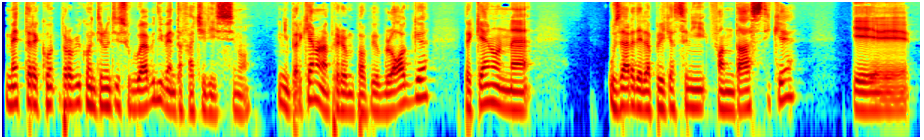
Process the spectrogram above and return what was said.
mettere co- propri contenuti sul web diventa facilissimo. Quindi perché non aprire un proprio blog? Perché non usare delle applicazioni fantastiche? E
